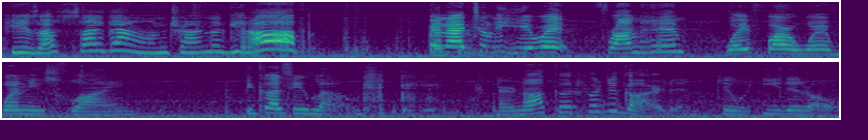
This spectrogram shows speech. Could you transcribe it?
He's upside down trying to get up. You can actually hear it from him way far away when he's flying because he's loud. They're not good for the garden. They will eat it all.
